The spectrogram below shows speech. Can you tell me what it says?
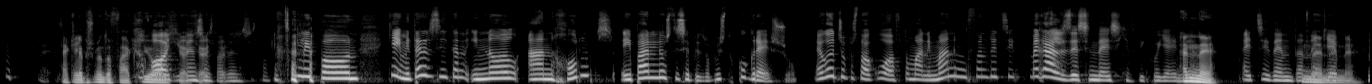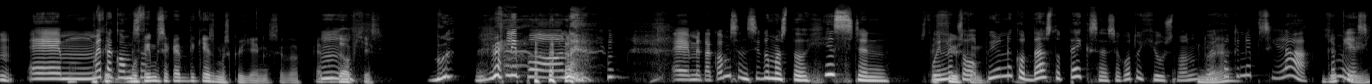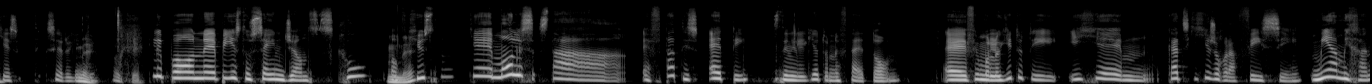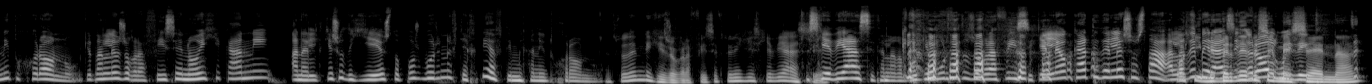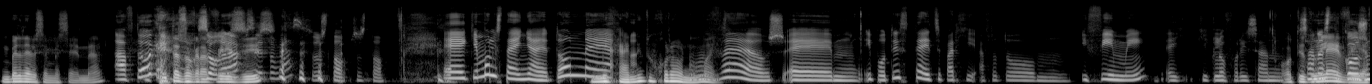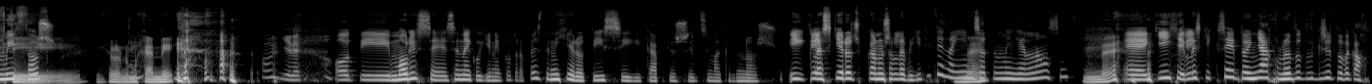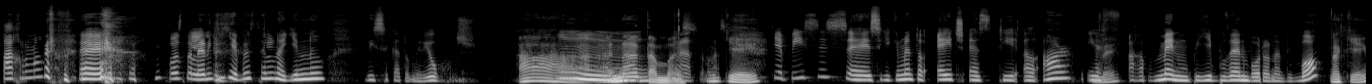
Θα κλέψουμε το φάκτιο. όχι, δεν είναι σωστό. Δεν είναι σωστό. λοιπόν, και η μητέρα της ήταν η Noel Ann Holmes, υπάλληλος της Επιτροπής του Κογκρέσου. Εγώ έτσι όπως το ακούω αυτό, μάνι μάνι, μου φαίνονται έτσι μεγάλες διασυνδέσεις είχε αυτή η οικογένεια. Ε, ναι, Έτσι δεν ήταν ναι, και. ναι, ναι. Μμ. Ε, Μου θυ- Μου μετακόμισα. θύμισε κάτι δικές μας οικογένειες εδώ. Κάτι Μμ. ντόπιες. λοιπόν, ε, μετακόμισαν σύντομα στο Houston, Στο που είναι το Houston. οποίο είναι κοντά στο Τέξας. Εγώ το Houston το Ναι. έχω ότι είναι ψηλά. Γιατί; Καμία σχέση. Δεν ξέρω γιατί. Ναι, οκ. Λοιπόν, ε, πήγε στο St. John's School of Ναι. Houston και μόλις στα 7 της έτη, στην ηλικία των 7 ετών, ε, φημολογείται ότι είχε μ, κάτσει και είχε ζωγραφίσει μία μηχανή του χρόνου. Και όταν λέω ζωγραφίσει, εννοώ είχε κάνει αναλυτικές οδηγίες στο πώς μπορεί να φτιαχτεί αυτή η μηχανή του χρόνου. Αυτό δεν είχε ζωγραφίσει, αυτό είχε σχεδιάσει. Σχεδιάσει, θέλω να πω, και μου ήρθε να το ζωγραφίσει. και λέω κάτι δεν λέει σωστά, αλλά Όχι, δεν μην πειράζει. μπερδεύεσαι Roll με with it. σένα. Μην μπερδεύεσαι με σένα. Αυτό Που τα ζωγραφίζεις; Ζωγράφισε το μας. σωστό, σωστό. ε, και μόλις τα 9 ετών. ε, Μηχανή του χρόνου, μάλιστα. Βεβαίως. Ε, μ, υποτίθεται έτσι υπάρχει αυτό το. μ, η φήμη ε, κυκλοφορεί σαν, Ότι σαν δουλεύει αστικός αυτή μύθος. η χρονομηχανή. Όχι, ρε. Ότι μόλις σε, σε ένα οικογενειακό τραπέζι την είχε ρωτήσει κάποιος έτσι μακρινός. Η κλασική ερώτηση που κάνουν σε όλα τα παιδιά. Τι θε να γίνεις Ναι. όταν μεγαλώσει. ναι. ε, και είχε λες και ξέρει το 9χρονο, εδώ δεν ξέρει το 18χρονο. ε, Πώς το λένε, και είχε πει ότι θέλω να γίνω δισεκατομμυριούχος. Α, Μμμ, να τα μας. να τα μας. Οκ. Και επίσης ε, συγκεκριμένα το HSTLR, η Ναι. αγαπημένη μου πηγή που δεν μπορώ να την πω, Οκ. ε,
